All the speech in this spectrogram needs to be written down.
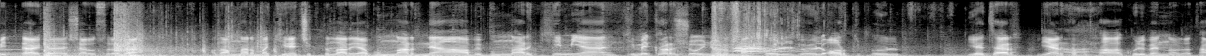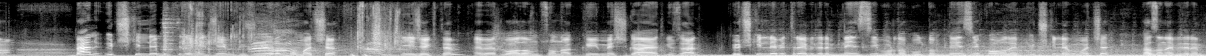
bitti arkadaşlar o sırada. Adamlar makine çıktılar ya. Bunlar ne abi? Bunlar kim ya? Kime karşı oynuyorum ben? Öl öl artık öl. Yeter. Diğer kapı ta kulübenin orada. Tamam. Ben 3 kill'le bitirebileceğimi düşünüyorum bu maçı. Diyecektim. Evet bu adamın son hakkıymış. Gayet güzel. 3 kill'le bitirebilirim. Nancy'yi burada buldum. Nancy'yi kovalayıp 3 kill'le bu maçı kazanabilirim.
